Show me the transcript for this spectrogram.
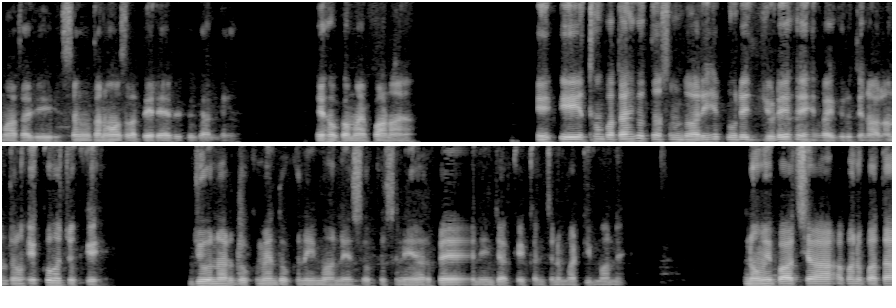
ਮਾਤਾ ਜੀ ਸੰਗਤਾਂ ਨੂੰ ਹੌਸਲਾ ਦੇ ਰਹੇ ਵੀ ਕੋਈ ਗੱਲ ਨਹੀਂ, ਇਹ ਹੁਕਮ ਹੈ ਪਾਣਾ ਆ। ਇਹ ਇਹ ਇਥੋਂ ਪਤਾ ਹੈ ਕਿ ਦਸਮ ਦਵਾਰੀ ਇਹ ਪੂਰੇ ਜੁੜੇ ਹੋਏ ਹੈ ਵਾਹਿਗੁਰੂ ਦੇ ਨਾਲ, ਅੰਦਰੋਂ ਇੱਕ ਹੋ ਚੁੱਕੇ ਜੋ ਨਰ ਦੁੱਖ ਮੈਂ ਦੁੱਖ ਨਹੀਂ ਮਾਨੇ, ਸੁਖ ਸਨੇਹ ਰਪੇ ਨਹੀਂ ਜਾ ਕੇ ਕੰਚਨ ਮਾਟੀ ਮਾਨੇ। ਨੌਵੇਂ ਪਾਤਸ਼ਾਹ, ਆਪਾਂ ਨੂੰ ਪਤਾ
